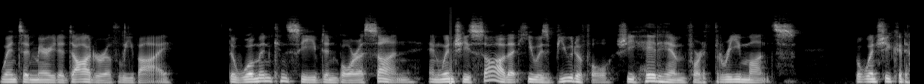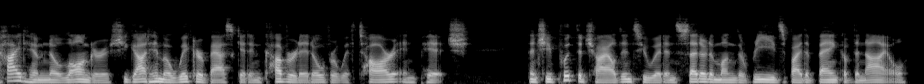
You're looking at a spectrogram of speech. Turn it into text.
went and married a daughter of Levi. The woman conceived and bore a son, and when she saw that he was beautiful, she hid him for three months. But when she could hide him no longer, she got him a wicker basket and covered it over with tar and pitch. Then she put the child into it and set it among the reeds by the bank of the Nile.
